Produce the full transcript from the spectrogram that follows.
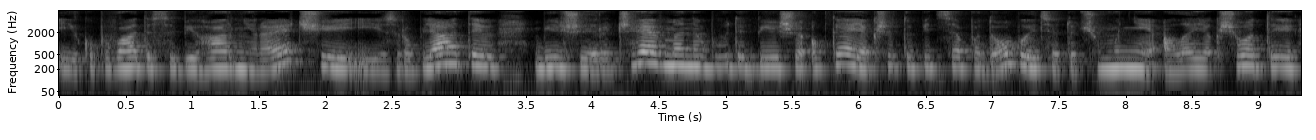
і купувати собі гарні речі, і зробляти більше речей в мене буде більше. Окей, якщо тобі це подобається, то чому ні? Але якщо ти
